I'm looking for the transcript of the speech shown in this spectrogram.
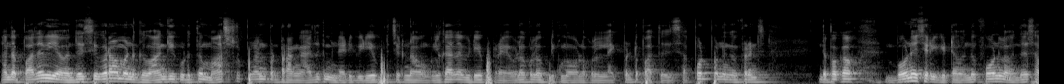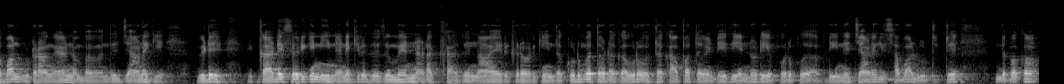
அந்த பதவியை வந்து சிவராமனுக்கு வாங்கி கொடுத்து மாஸ்டர் பிளான் பண்ணுறாங்க அதுக்கு முன்னாடி வீடியோ பிடிச்சிருக்கேன் நான் உங்களுக்காக தான் வீடியோ பண்ணுறேன் எவ்வளோக்குள்ள பிடிக்குமோ அவ்வளோக்குள்ள லைக் பண்ணிட்டு பார்த்து சப்போர்ட் பண்ணுங்கள் ஃப்ரெண்ட்ஸ் இந்த பக்கம் புவனேஸ்வரி கிட்ட வந்து ஃபோனில் வந்து சவால் விடுறாங்க. நம்ம வந்து ஜானகி விடு கடைசி வரைக்கும் நீ நினைக்கிறது எதுவுமே நடக்காது. நான் இருக்கிற வரைக்கும் இந்த குடும்பத்தோட கௌரவத்தை காப்பாற்ற வேண்டியது என்னுடைய பொறுப்பு அப்படின்னு ஜானகி சவால் விட்டுட்டு இந்த பக்கம்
